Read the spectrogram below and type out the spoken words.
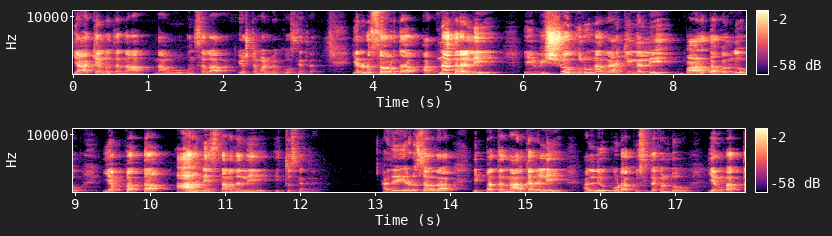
ಯಾಕೆ ಅನ್ನೋದನ್ನು ನಾವು ಒಂದ್ಸಲ ಯೋಚನೆ ಮಾಡಬೇಕು ಸ್ನೇಹಿತರೆ. ಎರಡು ಸಾವಿರದ ಹದಿನಾಲ್ಕರಲ್ಲಿ ಈ ವಿಶ್ವ ಗುರುವಿನ ರ್ಯಾಂಕಿಂಗ್ನಲ್ಲಿ ಭಾರತ ಬಂದು ಎಪ್ಪತ್ತ ಆರನೇ ಸ್ಥಾನದಲ್ಲಿ ಇತ್ತು ಸ್ನೇಹಿತರೆ. ಅದೇ ಎರಡು ಸಾವಿರದ ಇಪ್ಪತ್ತ ನಾಲ್ಕರಲ್ಲಿ ಅಲ್ಲಿಯೂ ಕೂಡ ಕುಸಿತ ಕಂಡು ಎಂಬತ್ತ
